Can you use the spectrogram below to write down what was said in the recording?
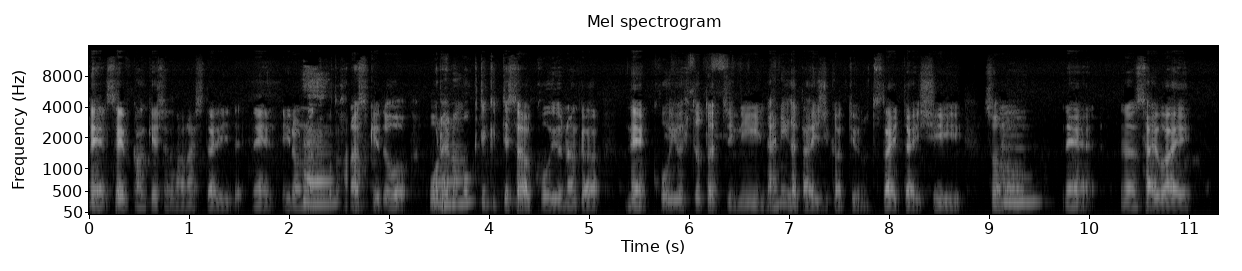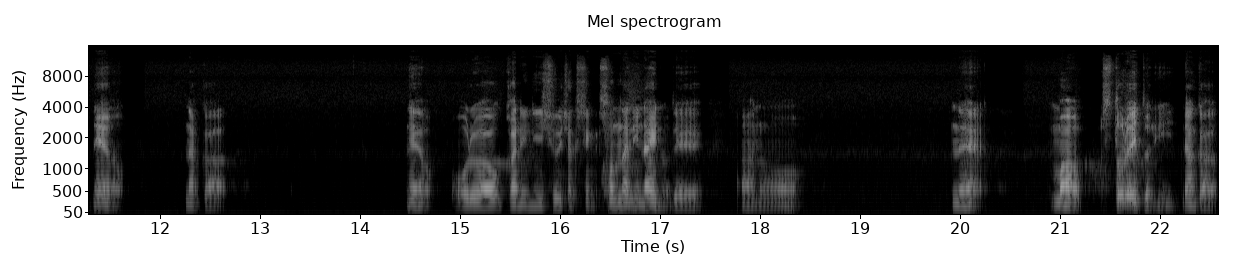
ね、政府関係者と話したりで、ね、いろんなこと話すけど、俺の目的ってさ、こういうなんか、ね、こういう人たちに何が大事かっていうのを伝えたいし、その、うんねな幸い、ね、なんか、ね、俺はお金に執着心がそんなにないので、あの、ね、まあ、ストレートに、なんか、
